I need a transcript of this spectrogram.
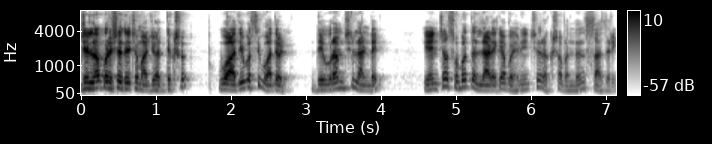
जिल्हा परिषदेचे माजी अध्यक्ष व आदिवासी वादळ देवरामजी लांडे यांच्यासोबत लाडक्या बहिणींचे रक्षाबंधन साजरी.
